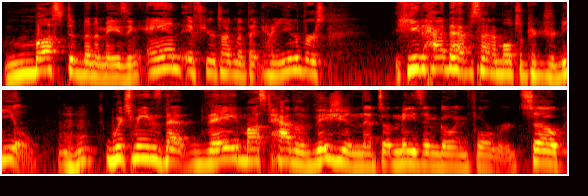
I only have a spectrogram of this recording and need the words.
must have been amazing. And if you're talking about that kind of universe, he'd had to have signed a multi-picture deal, which means that they must have a vision that's amazing going forward. So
